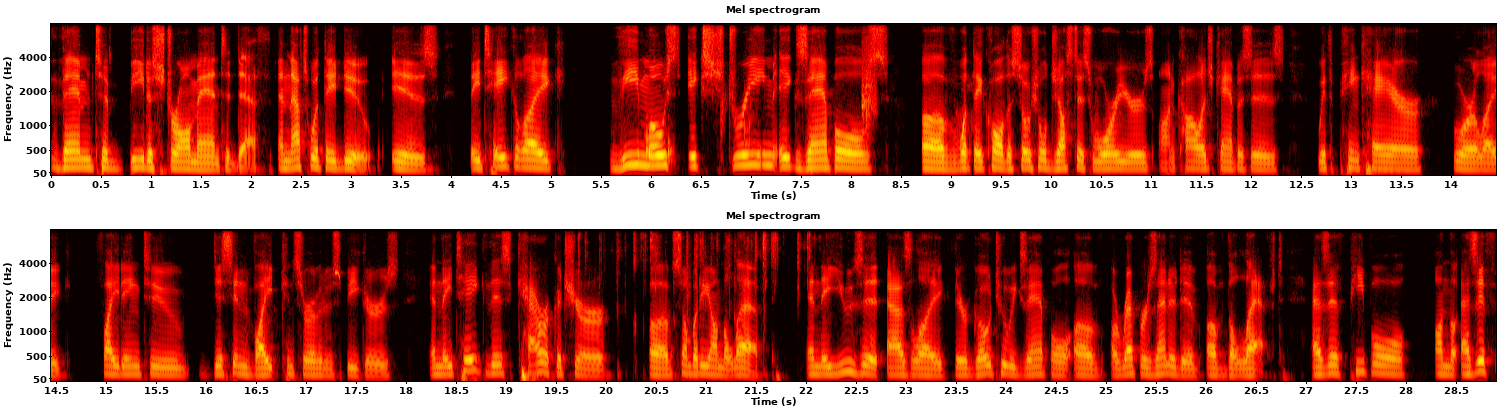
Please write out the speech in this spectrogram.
them to beat a straw man to death. And that's what they do is they take like the most extreme examples of what they call the social justice warriors on college campuses with pink hair who are like fighting to disinvite conservative speakers and they take this caricature of somebody on the left and they use it as like their go-to example of a representative of the left, as if people on the as if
